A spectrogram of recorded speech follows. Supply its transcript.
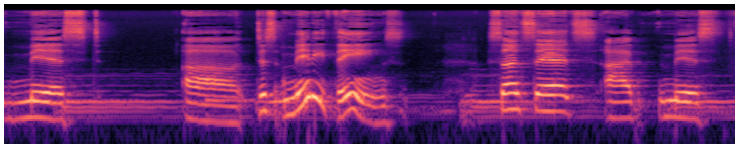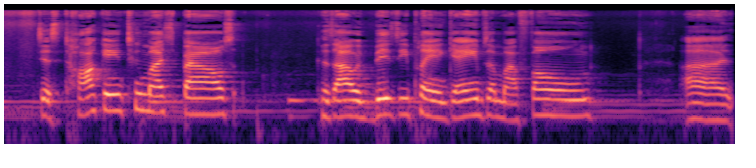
missed uh, just many things. Sunsets, I miss just talking to my spouse because I was busy playing games on my phone. Uh,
